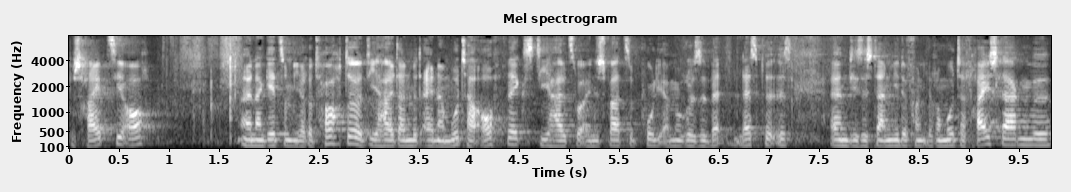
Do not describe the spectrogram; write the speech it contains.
beschreibt sie auch. Und äh, dann geht es um ihre Tochter, die halt dann mit einer Mutter aufwächst, die halt so eine schwarze polyamoröse Lesbe ist, ähm, die sich dann wieder von ihrer Mutter freischlagen will.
